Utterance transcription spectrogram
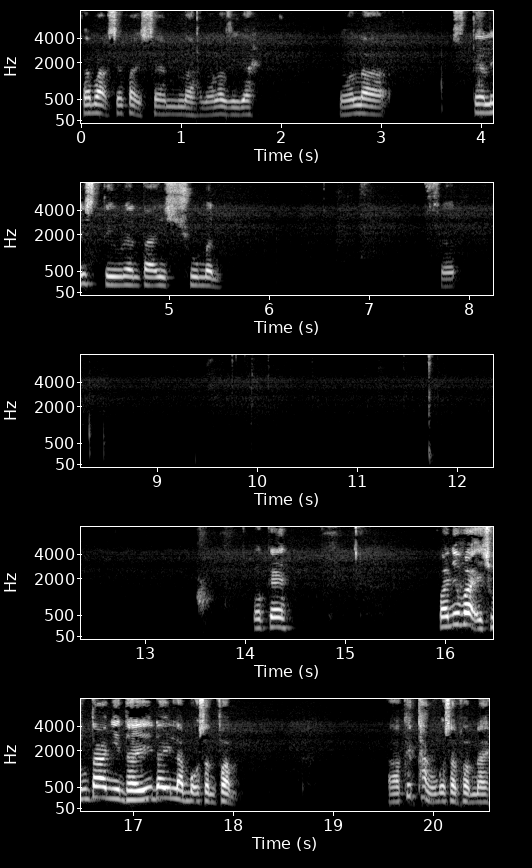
Các bạn sẽ phải xem là nó là gì đây. Nó là Stainless Steel Delta Instrument. Search. Ok. Và như vậy chúng ta nhìn thấy đây là bộ sản phẩm. À, kích thẳng bộ sản phẩm này.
